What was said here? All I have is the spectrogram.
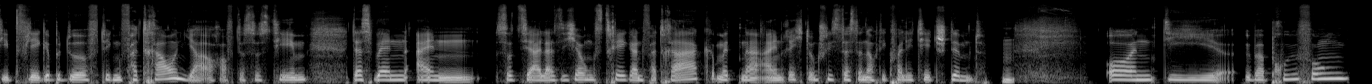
die Pflegebedürftigen vertrauen ja auch auf das System, dass wenn ein sozialer Sicherungsträger einen Vertrag mit einer Einrichtung schließt, dass dann auch die Qualität stimmt. Hm. Und die Überprüfung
